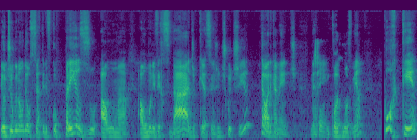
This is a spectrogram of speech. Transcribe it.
Eu digo não deu certo, ele ficou preso a uma, a uma universidade, porque assim a gente discutia teoricamente, né, enquanto movimento, porque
